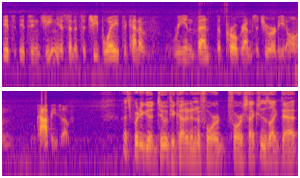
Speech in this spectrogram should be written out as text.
it's it's ingenious and it's a cheap way to kind of reinvent the programs that you already own copies of. That's pretty good too. If you cut it into four four sections like that,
